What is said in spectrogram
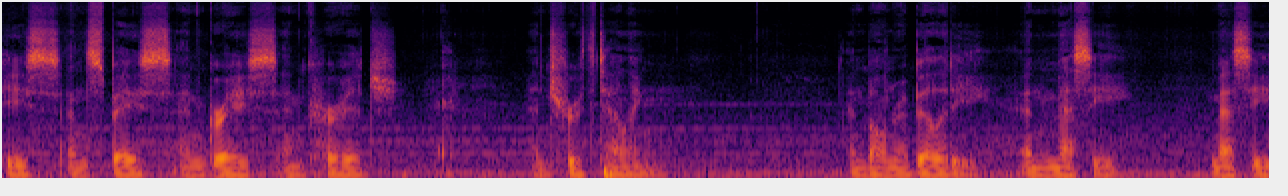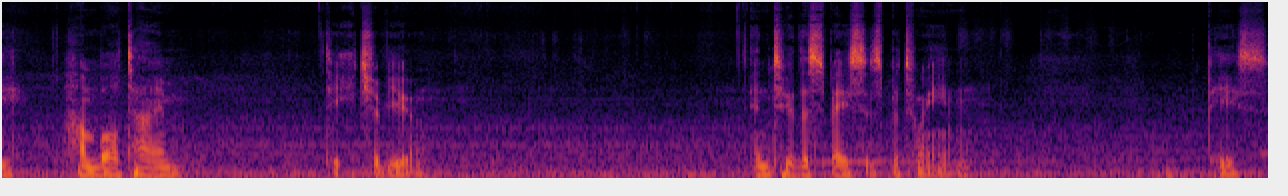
peace and space and grace and courage and truth telling and vulnerability and messy, messy, humble time to each of you into the spaces between. Peace.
